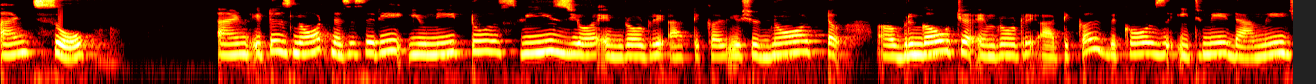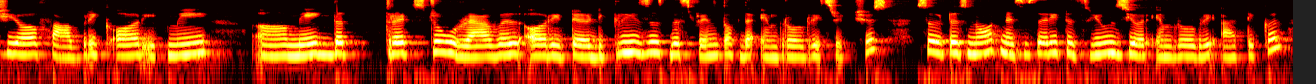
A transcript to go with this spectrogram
and soap. And it is not necessary you need to squeeze your embroidery article. You should not uh, bring out your embroidery article because it may damage your fabric or it may uh, make the threads to ravel or it uh, decreases the strength of the embroidery stitches. So it is not necessary to use your embroidery article.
